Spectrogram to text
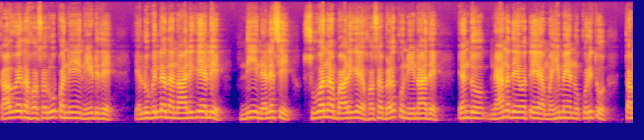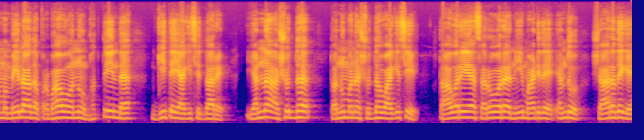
ಕಾವ್ಯದ ಹೊಸ ರೂಪ ನೀ ನೀಡಿದೆ, ಎಲುಬಿಲ್ಲದ ನಾಲಿಗೆಯಲ್ಲಿ ನೀ ನೆಲೆಸಿ ಸುವನ ಬಾಳಿಗೆ ಹೊಸ ಬೆಳಕು ನೀನಾದೆ ಎಂದು ಜ್ಞಾನದೇವತೆಯ ಮಹಿಮೆಯನ್ನು ಕುರಿತು ತಮ್ಮ ಮೇಲಾದ ಪ್ರಭಾವವನ್ನು ಭಕ್ತಿಯಿಂದ ಗೀತೆಯಾಗಿಸಿದ್ದಾರೆ. ಎನ್ನ ಅಶುದ್ಧ ತನುಮನ ಶುದ್ಧವಾಗಿಸಿ ತಾವರೆಯ ಸರೋವರ ನೀ ಮಾಡಿದೆ ಎಂದು ಶಾರದೆಗೆ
